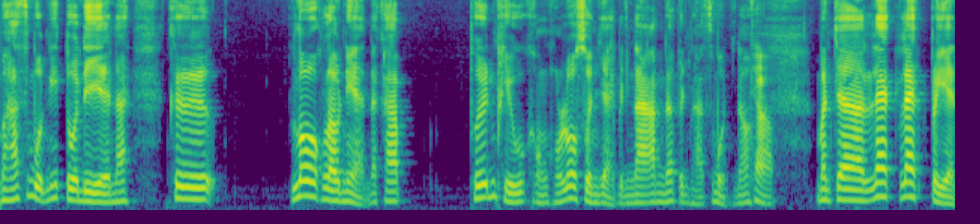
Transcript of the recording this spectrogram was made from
มหาสมุทรนี่ตัวดีเลยนะ คือโลกเราเนี่ยนะครับพื้นผิวของของโลกส่วนใหญ่เป็นน้ำเนอะเป็นมหาสมุทรเนาะครับมันจะแลกแลกเปลี่ยน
